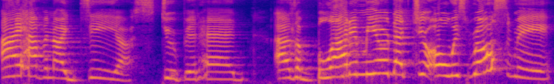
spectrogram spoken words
I have an idea, stupid head. As a Vladimir that you always roast me.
